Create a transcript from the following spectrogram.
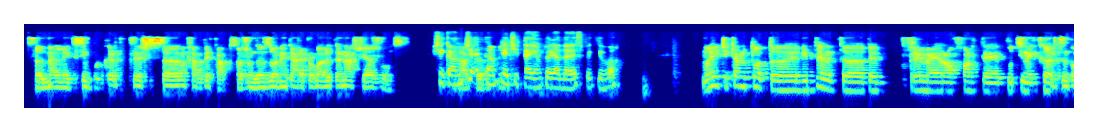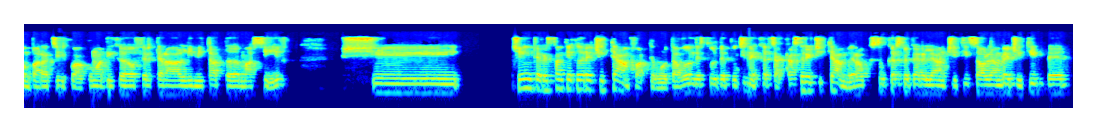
Să-mi aleg singur cărțile și să îmi fac de cap, să ajung în zone în care probabil că n-aș fi ajuns. Și cam Dacă... ce, cam ce citeai în perioada respectivă? Măi, citeam tot. Evident, pe vremea erau foarte puține cărți în comparație cu acum, adică oferta era limitată masiv și ce interesant e că reciteam foarte mult, având destul de puține cărți acasă, reciteam. Erau sunt cărți pe care le-am citit sau le-am recitit de,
